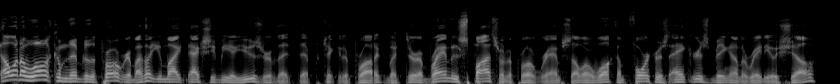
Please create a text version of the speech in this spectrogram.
I want to welcome them to the program. I thought you might actually be a user of that, that particular product, but they're a brand new sponsor of the program. So I want to welcome Fortress Anchors being on the radio show.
